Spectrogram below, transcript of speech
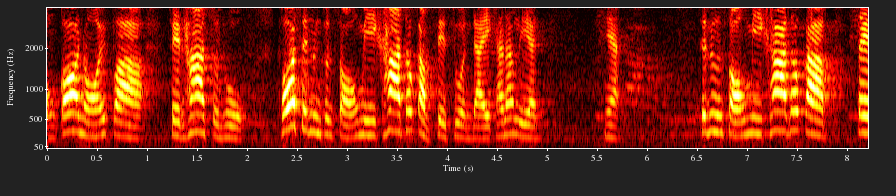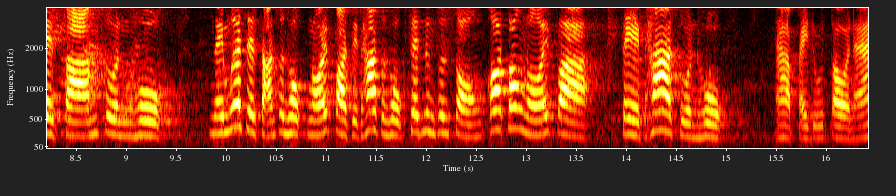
2ก็น้อยกว่าเศษ5ส่วน6เพราะว่าเศษ1ส่วน2มีค่าเท่ากับเศษส่วนใดคะนักเรียนเนี่ย ศษ1ส่วน2มีค่าเท่ากับเศษ3ส่วน6ในเมื่อเศษ3ส่วน6น้อยกว่าเศษ5ส่วน6เศษ1ส่วน2ก็ต้องน้อยกว่าเศษ5ส่วน6อ่าไปดูต่อนะ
